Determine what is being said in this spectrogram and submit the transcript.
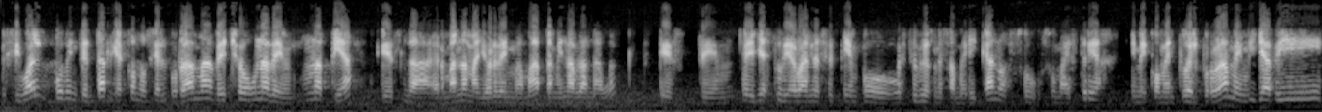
pues igual puedo intentar, ya conocí el programa, de hecho una de una tía, que es la hermana mayor de mi mamá, también habla náhuatl, este, ella estudiaba en ese tiempo estudios mesoamericanos, su, su maestría, y me comentó del programa y ya vi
